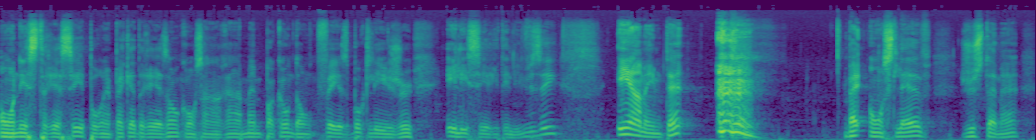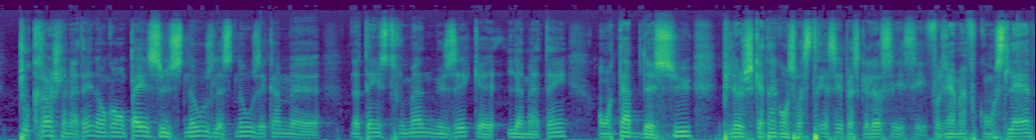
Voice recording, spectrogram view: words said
on est stressé pour un paquet de raisons qu'on s'en rend même pas compte, donc Facebook, les jeux et les séries télévisées. Et en même temps, ben, on se lève justement tout croche le matin. Donc, on pèse sur le snooze. Le snooze est comme euh, notre instrument de musique euh, le matin. On tape dessus. Puis là, jusqu'à temps qu'on soit stressé, parce que là, c'est vraiment, faut qu'on se lève.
